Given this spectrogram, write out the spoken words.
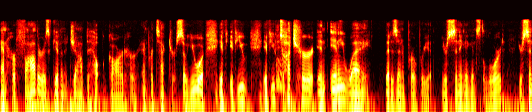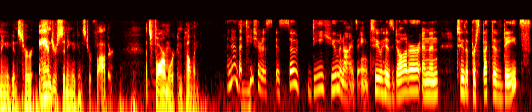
and her father is given a job to help guard her and protect her. So you if if you if you touch her in any way that is inappropriate, you're sinning against the Lord, you're sinning against her, and you're sinning against her father. That's far more compelling. I know that T-shirt is is so dehumanizing to his daughter, and then to the prospective dates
